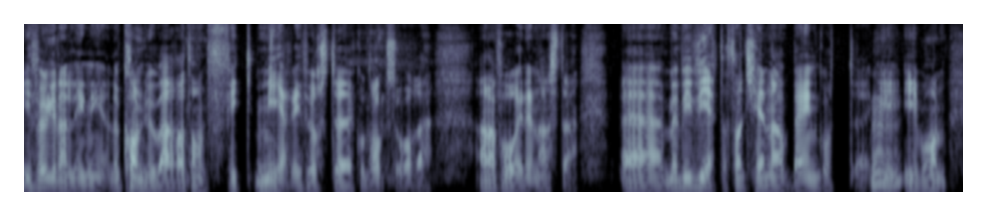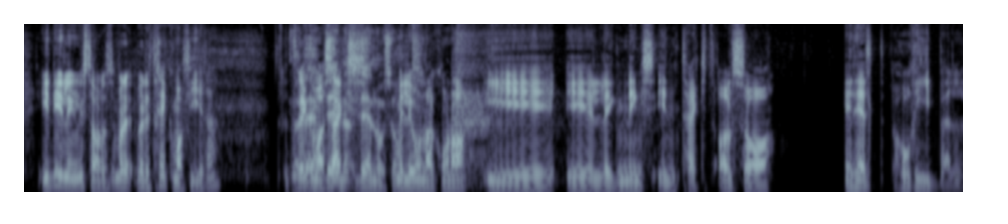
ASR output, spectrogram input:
Ifølge den ligningen Nå kan det jo være at han fikk mer i første kontraktsåret enn han får i det neste. Eh, men vi vet at han tjener beingodt eh, i, i Brann. I de ligningstallene var det, det 3,4? det- det er no- 3,6 det er noe sånt. millioner kroner i, i ligningsinntekt. Altså en helt horribel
